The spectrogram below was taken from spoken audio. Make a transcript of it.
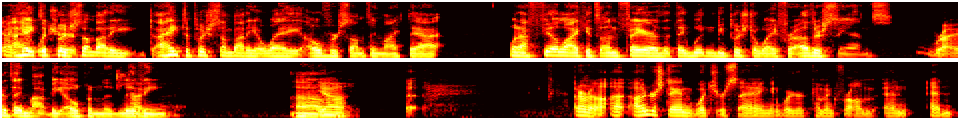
I, I, hate to what you're- push somebody. I hate to push somebody away over something like that when I feel like it's unfair that they wouldn't be pushed away for other sins right. that they might be openly living. um, yeah. I don't know. I, I understand what you're saying and where you're coming from, and and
